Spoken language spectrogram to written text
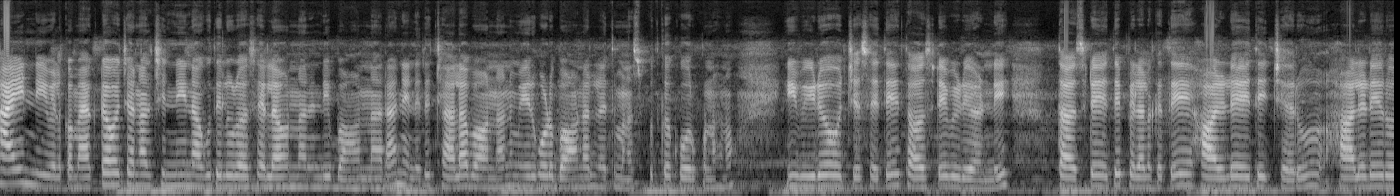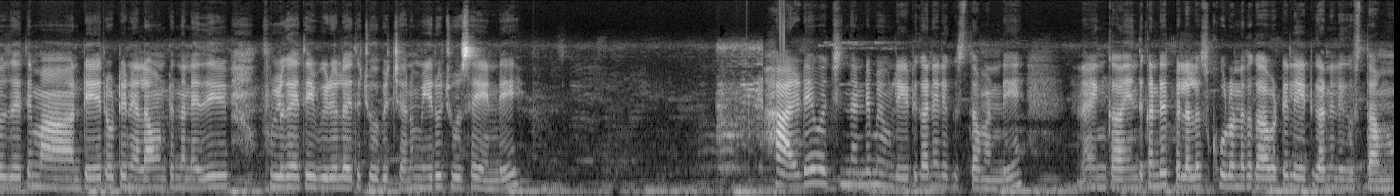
హాయ్ అండి welcome back to our channel. చిన్ని నాకు తెలుగులో అసలు ఎలా ఉన్నారండి? బాగున్నారా? నేనైతే చాలా బాగున్నాను. మీరు కూడా బాగుండాలని అయితే మనస్ఫూర్తిగా కోరుకున్నాను. ఈ వీడియో వచ్చేసి అయితే థర్స్డే వీడియో అండి. థర్స్డే అయితే పిల్లలకైతే హాలిడే అయితే ఇచ్చారు. హాలిడే రోజు అయితే మా డే రొటీన్ ఎలా ఉంటుందనేది ఫుల్గా అయితే ఈ వీడియోలో అయితే చూపించాను. మీరు చూసేయండి. హాలిడే వచ్చిందంటే మేము లేట్గానే లెగుస్తామండి. ఇంకా ఎందుకంటే పిల్లల స్కూల్ ఉండదు కాబట్టి లేట్గానే లెగుస్తాము.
